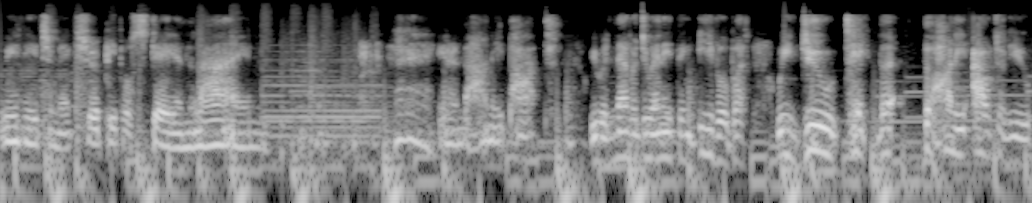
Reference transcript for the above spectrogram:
We need to make sure people stay in line. Here in the honey pot, we would never do anything evil, but we do take the, the honey out of you.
